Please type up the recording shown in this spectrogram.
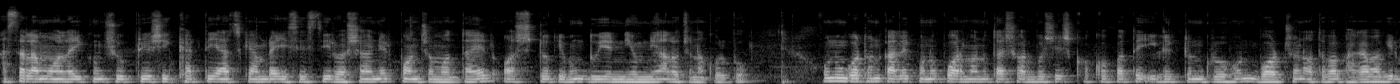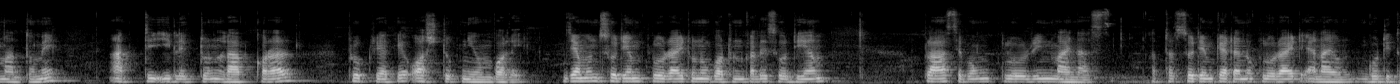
আসসালামু আলাইকুম, সুপ্রিয় শিক্ষার্থী। আজকে আমরা এসএসসি রসায়নের পঞ্চম অধ্যায়ের অষ্টক এবং দুইয়ের নিয়ম নিয়ে আলোচনা করব। অনুগঠনকালে কোনো পরমাণু তার সর্বশেষ কক্ষপথে ইলেকট্রন গ্রহণ, বর্জন অথবা ভাগাভাগির মাধ্যমে আটটি ইলেকট্রন লাভ করার প্রক্রিয়াকে অষ্টক নিয়ম বলে। যেমন সোডিয়াম ক্লোরাইড অনুগঠনকালে সোডিয়াম প্লাস এবং ক্লোরিন মাইনাস, অর্থাৎ সোডিয়াম ক্যাটানো ক্লোরাইড অ্যানায়ন গঠিত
